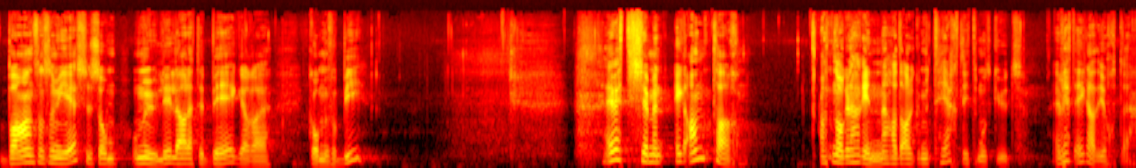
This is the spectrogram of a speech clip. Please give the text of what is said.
Ba han sånn som Jesus om, om mulig la dette begeret meg forbi? Jeg vet ikke, men jeg antar at noen her inne hadde argumentert litt mot Gud. Jeg vet jeg hadde gjort det.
